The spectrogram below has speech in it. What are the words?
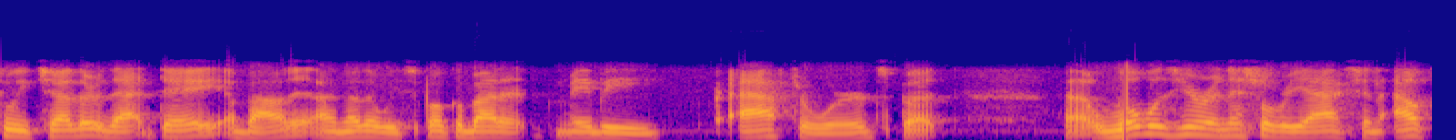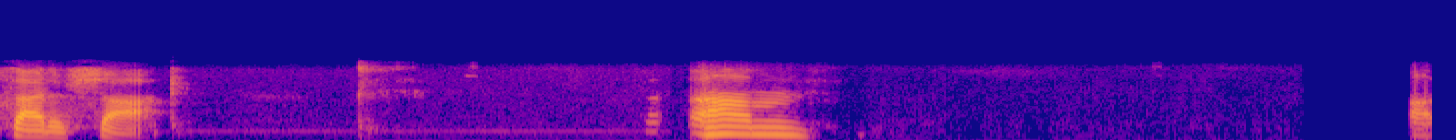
to each other that day about it. I know that we spoke about it maybe afterwards, but uh, what was your initial reaction outside of shock? Um, uh,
